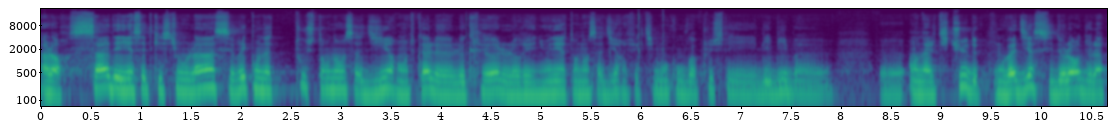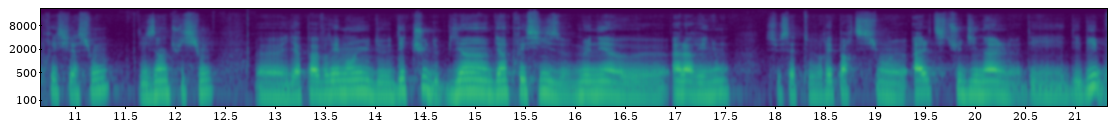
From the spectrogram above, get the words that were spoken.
Alors ça, derrière cette question-là, c'est vrai qu'on a tous tendance à dire, en tout cas le, le créole, le réunionnais a tendance à dire effectivement qu'on voit plus les, les bibes euh, euh, en altitude. On va dire c'est de l'ordre de l'appréciation, des intuitions. Euh, Il n'y a pas vraiment eu de- d'études bien, bien précises menées à, La Réunion sur cette répartition altitudinale des, des bibes.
